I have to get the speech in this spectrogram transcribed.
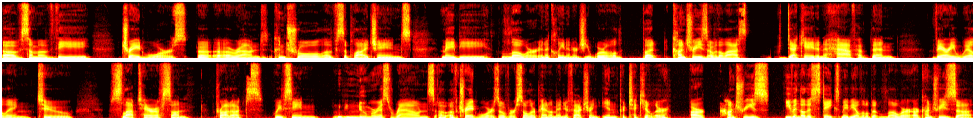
of some of the trade wars uh, uh around control of supply chains may be lower in a clean energy world, but countries over the last decade and a half have been very willing to slap tariffs on products. We've seen numerous rounds of, of, trade wars over solar panel manufacturing in particular. Are countries, even though the stakes may be a little bit lower, are countries uh,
